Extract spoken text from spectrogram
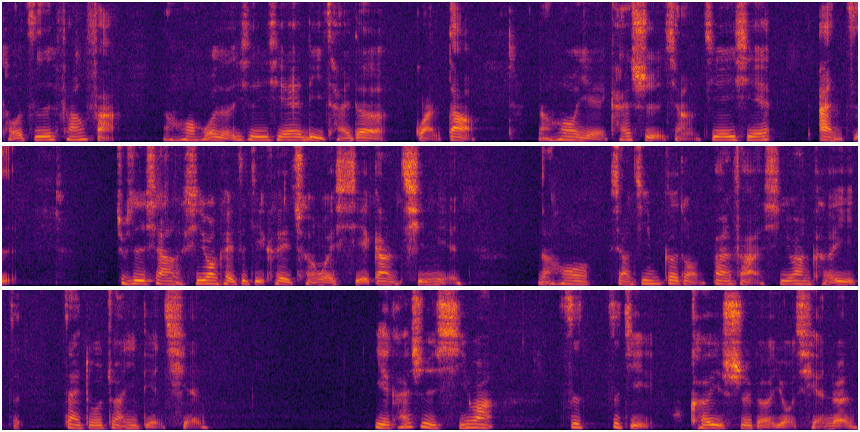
投资方法，然后或者是一些理财的管道。然后也开始想接一些案子，就是像希望可以自己可以成为斜杠青年，然后想尽各种办法，希望可以再再多赚一点钱，也开始希望自自己可以是个有钱人。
